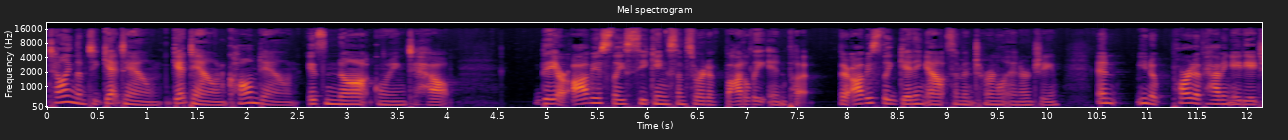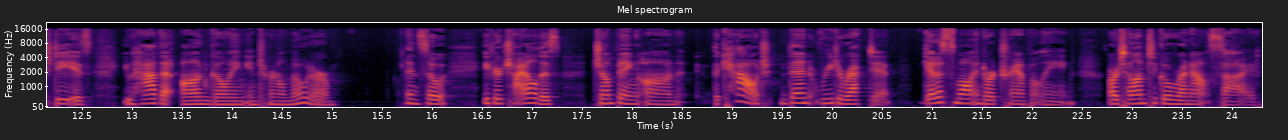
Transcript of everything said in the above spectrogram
telling them to get down, get down, calm down is not going to help they are obviously seeking some sort of bodily input. They're obviously getting out some internal energy. And, you know, part of having ADHD is you have that ongoing internal motor. And so if your child is jumping on the couch, then redirect it. Get a small indoor trampoline or tell them to go run outside.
